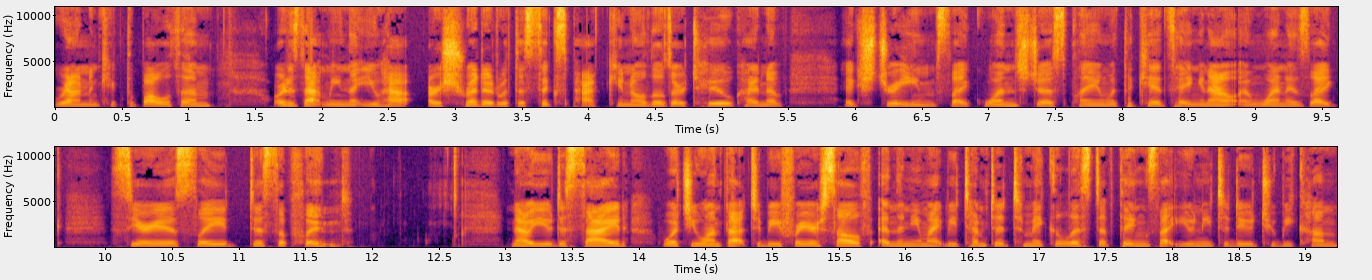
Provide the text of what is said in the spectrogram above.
around and kick the ball with them? Or does that mean that you ha- are shredded with a six pack? You know, those are two kind of extremes. Like, one's just playing with the kids, hanging out, and one is like seriously disciplined. Now you decide what you want that to be for yourself, and then you might be tempted to make a list of things that you need to do to become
